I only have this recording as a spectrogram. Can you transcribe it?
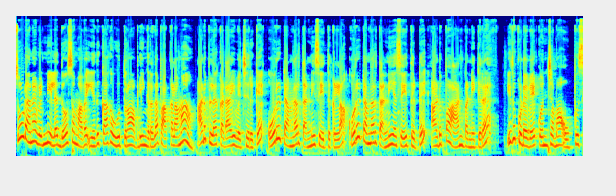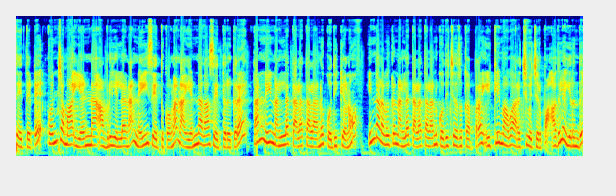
சூடான வெந்நில தோசை மாவை எதுக்காக ஊத்துறோம் அப்படிங்கிறத பார்க்கலாமா? அடுப்பில் கடாய் வச்சிருக்கேன். ஒரு டம்ளர் தண்ணி சேர்த்துக்கலாம். ஒரு டம்ளர் தண்ணியை சேர்த்துட்டு அடுப்பை ஆன் பண்ணிக்கிறேன். இது கூடவே கொஞ்சமாக உப்பு சேர்த்துட்டு கொஞ்சமாக எண்ணெய் அப்படி இல்லைன்னா நெய் சேர்த்துக்கோங்க. நான் எண்ணெய் தான் சேர்த்துருக்கிறேன். தண்ணி நல்லா தலை தலான்னு கொதிக்கணும். இந்த அளவுக்கு நல்ல தலை தலான்னு கொதிச்சதுக்கப்புறம் இட்லி மாவு அரைச்சி வச்சுருப்போம். அதில் இருந்து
